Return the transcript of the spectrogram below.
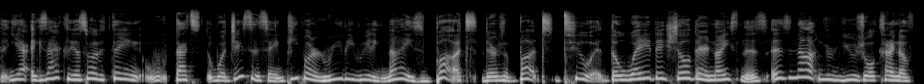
but yeah, exactly. That's what the thing. That's what Jason's saying. People are really, really nice, but there's a but to it. The way they show their niceness is not your usual kind of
